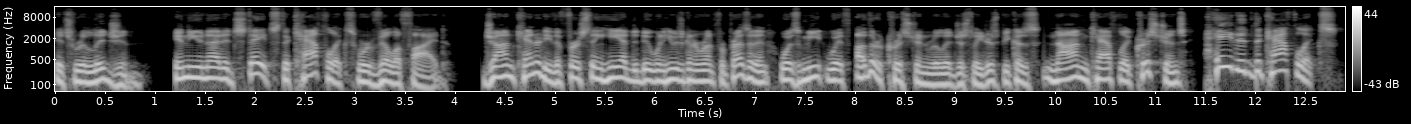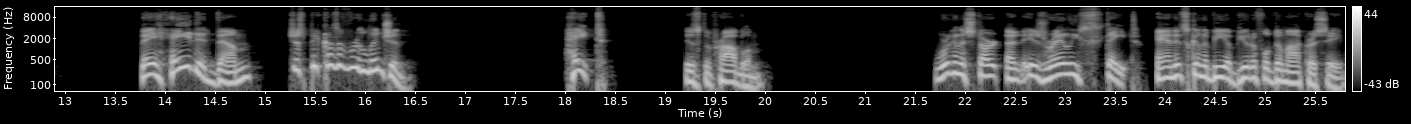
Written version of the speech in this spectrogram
it's religion. In the United States, the Catholics were vilified. John Kennedy, the first thing he had to do when he was going to run for president was meet with other Christian religious leaders because non Catholic Christians hated the Catholics. They hated them just because of religion. Hate is the problem. We're going to start an Israeli state, and it's going to be a beautiful democracy.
